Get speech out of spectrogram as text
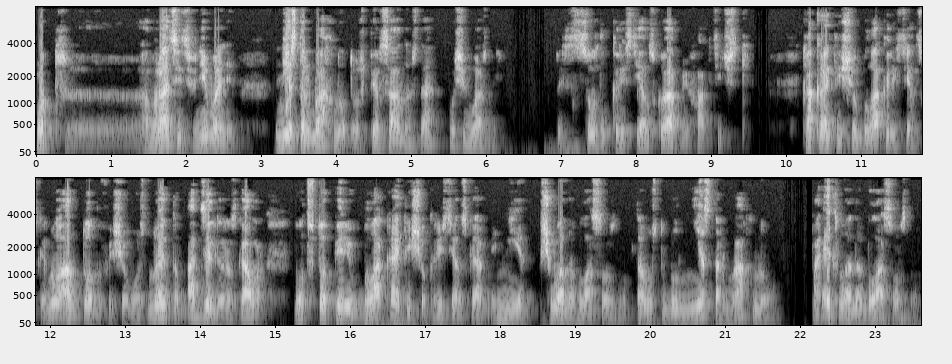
Вот э, обратите внимание, Нестор Махно, тоже персонаж, да, очень важный. То есть создал крестьянскую армию фактически. Какая-то еще была крестьянская, ну Антонов еще может, но это отдельный разговор. Но вот в тот период была какая-то еще крестьянская армия? Нет. Почему она была создана? Потому что был Нестор Махно. Поэтому она была создана.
